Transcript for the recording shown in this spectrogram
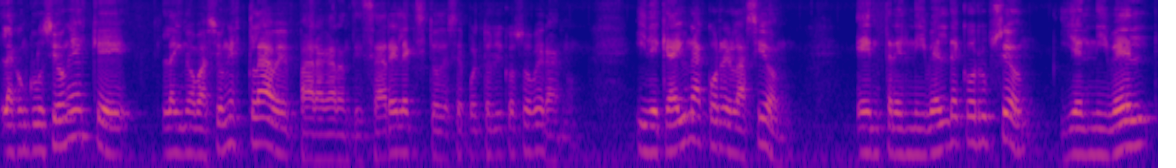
la conclusión es que la innovación es clave para garantizar el éxito de ese Puerto Rico soberano y de que hay una correlación entre el nivel de corrupción y el nivel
